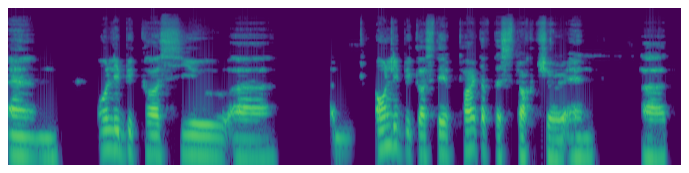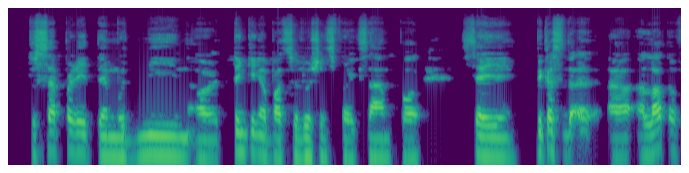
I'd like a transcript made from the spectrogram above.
and only because you uh, only because they're part of the structure and uh, to separate them would mean or thinking about solutions for example say because the, uh, a lot of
